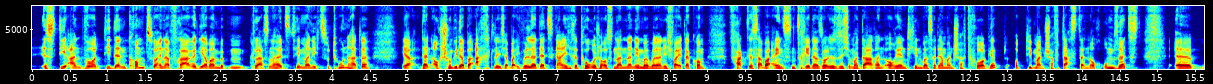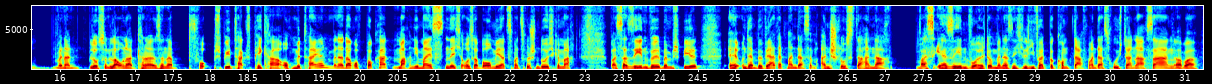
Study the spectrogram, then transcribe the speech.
ist die Antwort, die dann kommt zu einer Frage, die aber mit dem Klassenhaltsthema nichts zu tun hatte, ja, dann auch schon wieder beachtlich. Aber ich will das jetzt gar nicht rhetorisch auseinandernehmen, weil wir da nicht weiterkommen. Fakt ist aber eins, ein Trainer sollte sich immer daran orientieren, was er der Mannschaft vorgibt, ob die Mannschaft das dann auch umsetzt. Äh, wenn er Lust und Laune hat, kann er das in der Spieltags-PK auch mitteilen, wenn er darauf Bock hat. Machen die meisten nicht, außer Baumi hat es mal zwischendurch gemacht, was er sehen will beim Spiel. Äh, und dann bewertet man das im Anschluss danach, was er sehen wollte. Und wenn er es nicht geliefert bekommt, darf man das ruhig danach sagen. Aber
